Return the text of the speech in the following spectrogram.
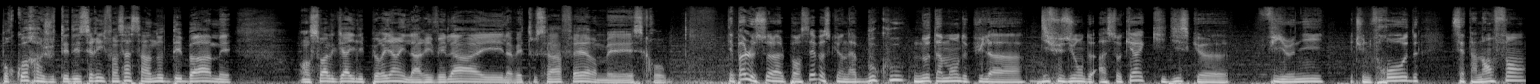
Pourquoi rajouter des séries? Enfin, ça, c'est un autre débat, mais en soi, le gars, il est plus rien. Il est arrivé là et il avait tout ça à faire, mais escroc. T'es pas le seul à le penser parce qu'il y en a beaucoup, notamment depuis la diffusion de Ahsoka, qui disent que Filoni est une fraude, c'est un enfant,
